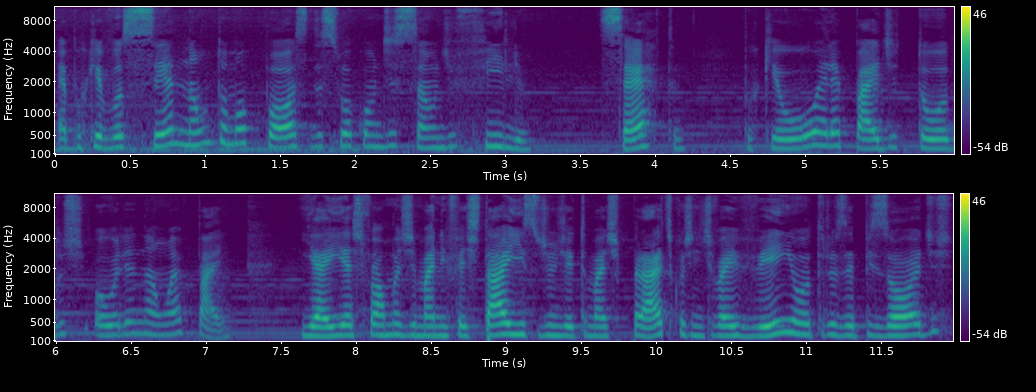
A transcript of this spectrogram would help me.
é porque você não tomou posse da sua condição de filho, certo? Porque ou ele é pai de todos ou ele não é pai. E aí as formas de manifestar isso de um jeito mais prático a gente vai ver em outros episódios,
